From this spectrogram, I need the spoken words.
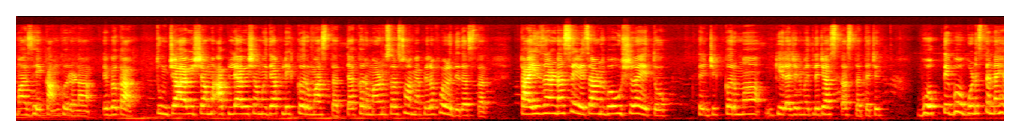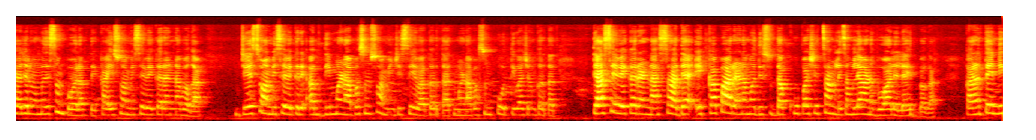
माझं हे काम करणं हे बघा तुमच्या आयुष्या आपल्या आयुष्यामध्ये आपले कर्म असतात. त्या कर्मानुसार स्वामी आपल्याला फळ देत असतात. काही जणांना सेवेचा अनुभव उशिरा येतो. त्यांचे कर्म गेल्या जन्मातले जास्त असतात. त्याचे भोग ते भोगूनच त्यांना ह्या जन्मामध्ये संपवावं लागते काही स्वामी सेवेकरांना बघा जे स्वामी सेवेकरी अगदी मनापासून स्वामींची सेवा करतात मनापासून पोती वाचन करतात त्या सेवेकरांना साध्या एका पारायणामध्ये सुद्धा खूप असे चांगले चांगले अनुभव आलेले आहेत बघा. कारण त्यांनी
